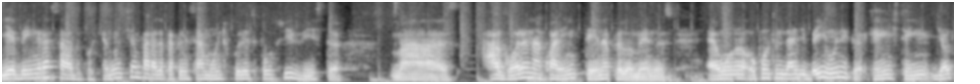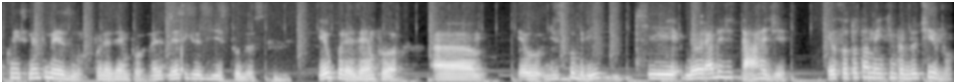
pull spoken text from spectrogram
E é bem engraçado, porque eu não tinha parado para pensar muito por esse ponto de vista. Mas agora na quarentena, pelo menos, é uma oportunidade bem única que a gente tem de autoconhecimento mesmo. Por exemplo, nesse quesito de estudos. Eu, por exemplo, uh, eu descobri que meu horário de tarde eu sou totalmente improdutivo.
